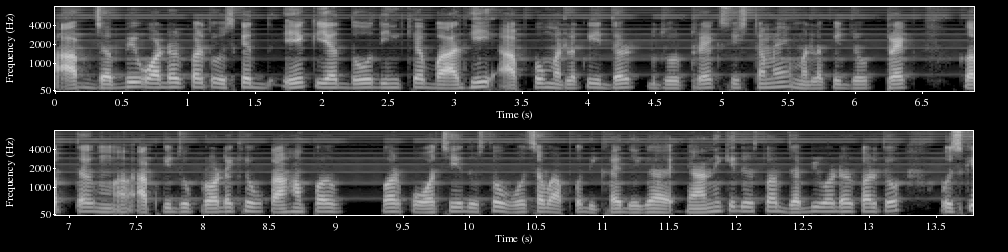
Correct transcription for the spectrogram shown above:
आप जब भी ऑर्डर करते हो, उसके एक या दो दिन के बाद ही आपको मतलब कि इधर जो ट्रैक सिस्टम है मतलब कि जो ट्रैक कब तक आपकी जो प्रोडक्ट है वो कहाँ पर पर पहुँची है दोस्तों, वो सब आपको दिखाई देगा। यानी कि दोस्तों, आप जब भी ऑर्डर करते हो, उसके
